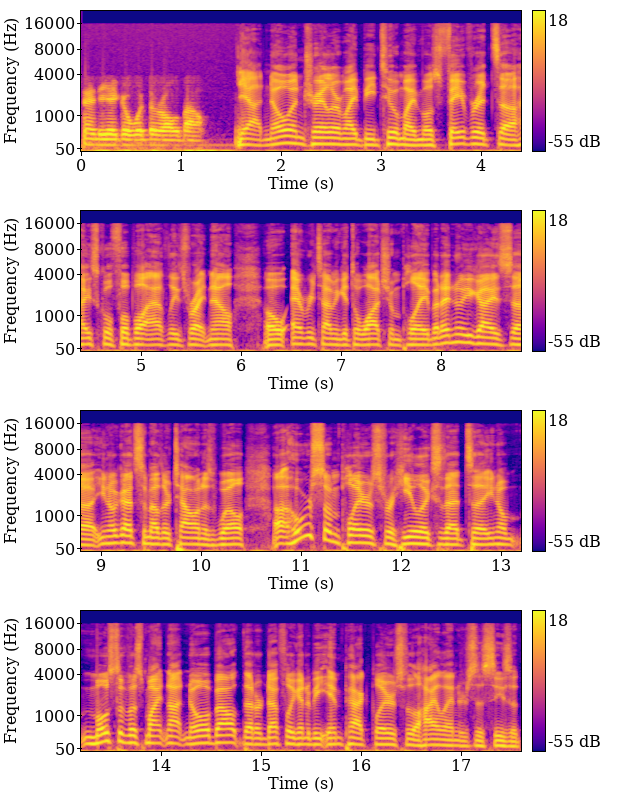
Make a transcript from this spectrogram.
San Diego what they're all about. Yeah, Noah and Trailer might be two of my most favorite uh, high school football athletes right now. Oh, every time I get to watch them play. But I know you guys, uh, you know, got some other talent as well. Uh, who are some players for Helix that uh, you know most of us might not know about that are definitely going to be impact players for the Highlanders this season?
